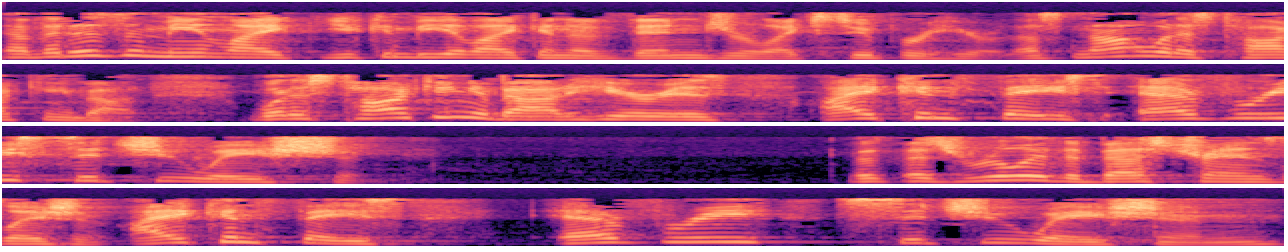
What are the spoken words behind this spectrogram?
Now, that doesn't mean like you can be like an Avenger, like superhero. That's not what it's talking about. What it's talking about here is I can face every situation. That's really the best translation. I can face every situation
